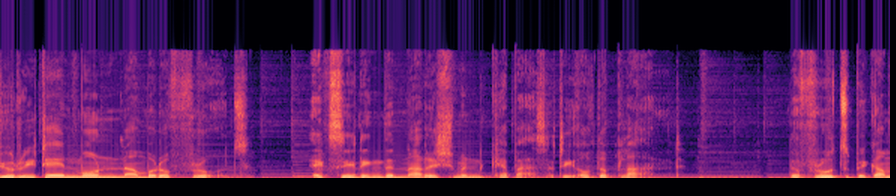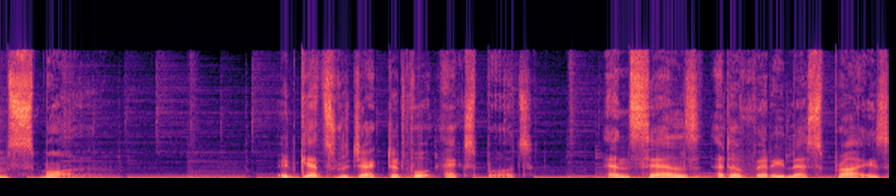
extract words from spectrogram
you retain more number of fruits exceeding the nourishment capacity of the plant, the fruits become small. It gets rejected for exports and sells at a very less price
